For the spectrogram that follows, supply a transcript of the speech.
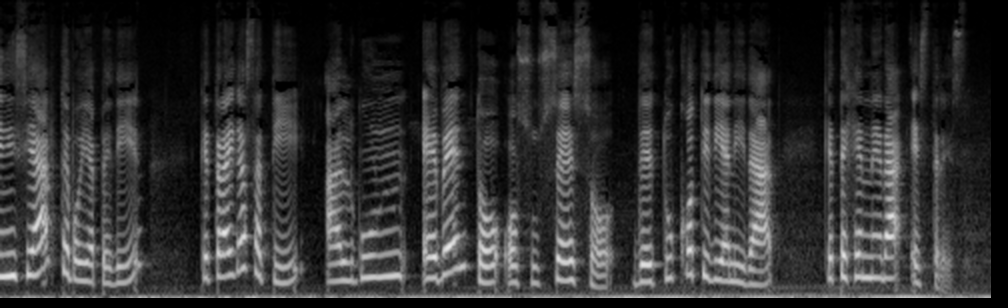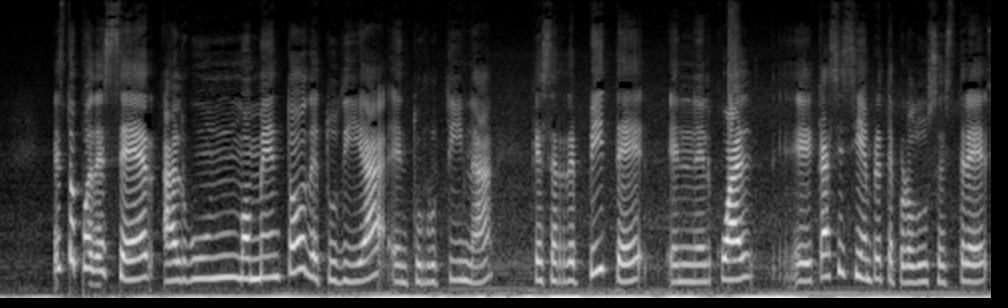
iniciar te voy a pedir que traigas a ti algún evento o suceso de tu cotidianidad que te genera estrés. Esto puede ser algún momento de tu día en tu rutina que se repite en el cual eh, casi siempre te produce estrés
